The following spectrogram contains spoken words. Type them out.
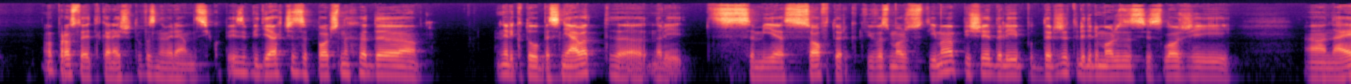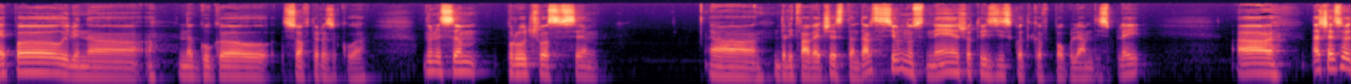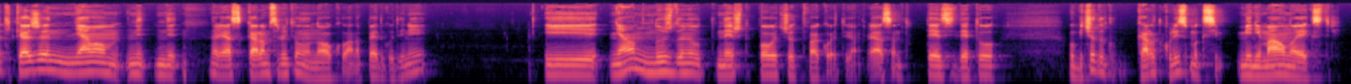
Но просто е така нещо, възнамерявам да си купя. И видях, че започнаха да, нали, като обясняват нали, самия софтуер, какви възможности има, пише дали поддържат или дали може да се сложи а, на Apple или на, на Google софтуера за кола. Но не съм проучвал съвсем а, дали това вече е стандарт. Със сигурност не е, защото изисква такъв по-голям дисплей. А, аз често да ти кажа, нямам... Не, не, нали, аз карам сравнително много кола на 5 години и нямам нужда от нещо повече от това, което имам. Аз съм тези, дето обичат да карат коли с максим... минимално екстри.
